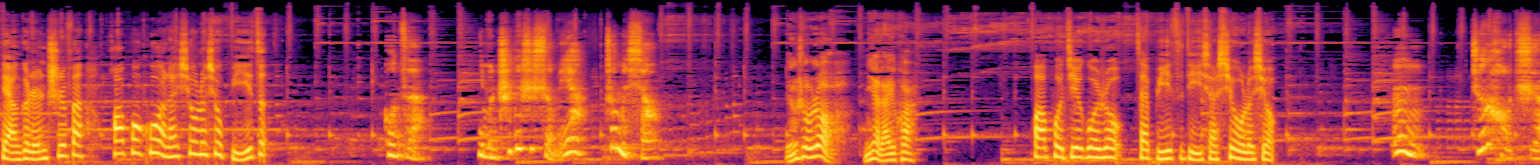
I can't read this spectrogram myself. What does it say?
两个人吃饭，花破过来嗅了嗅鼻子。公子，你们吃的是什么呀？这么香！灵兽肉，你也来一块。花破接过肉，在鼻子底下嗅了嗅。嗯，真好吃。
